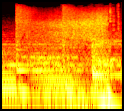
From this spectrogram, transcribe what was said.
Oh.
